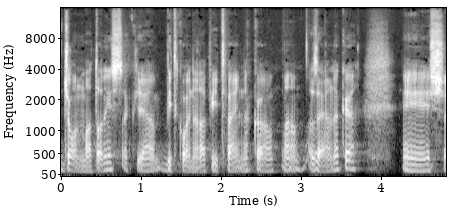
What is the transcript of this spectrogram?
John Matonis, aki a Bitcoin alapítványnak a, a, az elnöke, és,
